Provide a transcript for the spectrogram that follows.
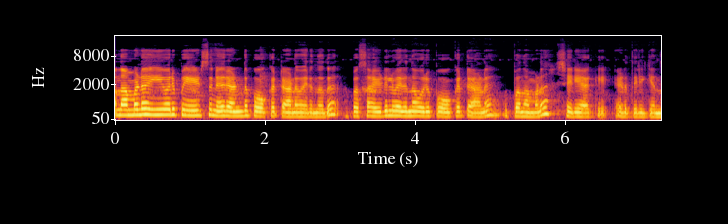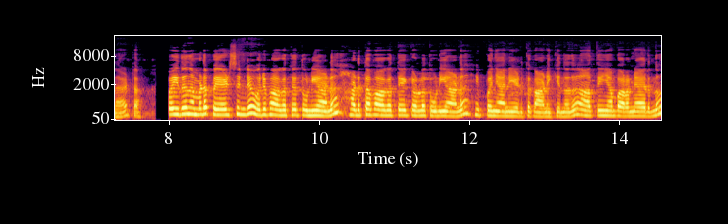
അപ്പോൾ നമ്മുടെ ഈ ഒരു പേഴ്സിന് രണ്ട് പോക്കറ്റാണ് വരുന്നത്. അപ്പോൾ സൈഡിൽ വരുന്ന ഒരു പോക്കറ്റാണ് ഇപ്പോൾ നമ്മൾ ശരിയാക്കി എടുത്തിരിക്കുന്നത് കേട്ടോ. അപ്പോൾ ഇത് നമ്മുടെ പേഴ്സിന്റെ ഒരു ഭാഗത്തെ തുണിയാണ്. അടുത്ത ഭാഗത്തേക്കുള്ള തുണിയാണ് ഇപ്പോൾ ഞാൻ ഈ എടുത്ത് കാണിക്കുന്നത്. ആദ്യം ഞാൻ പറഞ്ഞായിരുന്നു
